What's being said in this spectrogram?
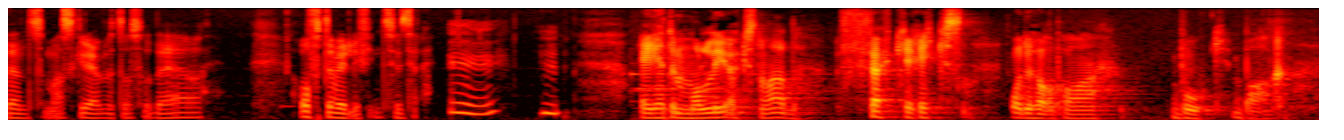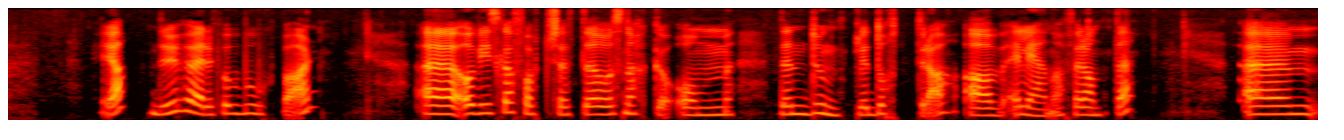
den som har skrevet også. Det er ofte veldig fint, syns jeg. Mm. Jeg heter Molly Øksnvad. Fuck Riksen. Og du hører på Bokbar. Ja, du hører på Bokbaren. Eh, og vi skal fortsette å snakke om Den dunkle dottera av Elena Ferrante. Um,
